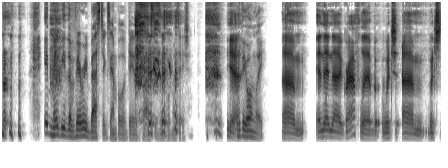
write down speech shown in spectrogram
it may be the very best example of data classes implementation. Yeah, or the only. Um, and then uh, GraphLib, which um, which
